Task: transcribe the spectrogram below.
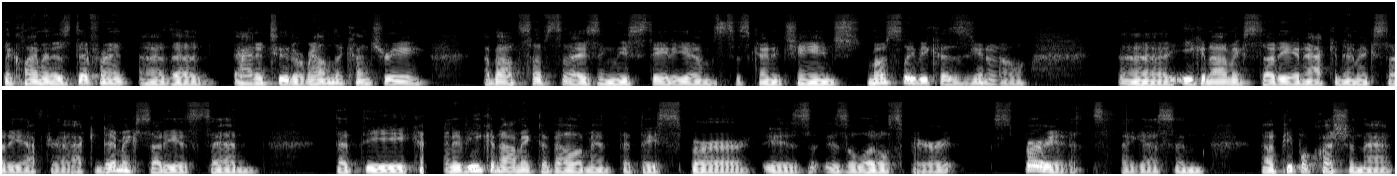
the climate is different. Uh, the attitude around the country about subsidizing these stadiums has kind of changed, mostly because you know, uh, economic study and academic study after academic study has said that the kind of economic development that they spur is is a little spur, spurious, I guess, and uh, people question that.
